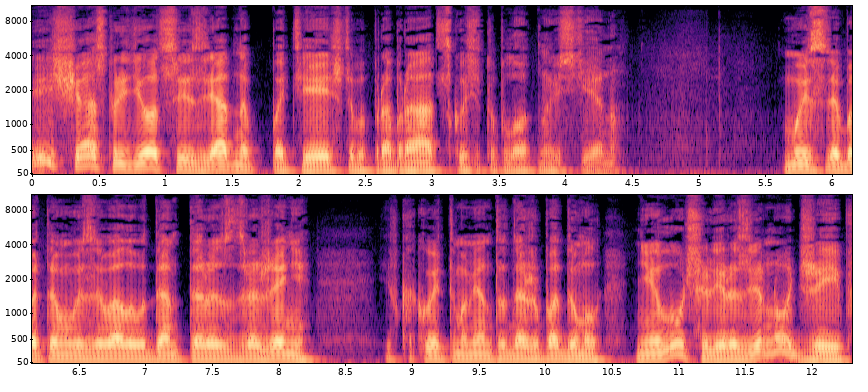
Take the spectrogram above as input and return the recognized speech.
и сейчас придется изрядно потеть, чтобы пробраться сквозь эту плотную стену. Мысль об этом вызывала у Данта раздражение, и в какой-то момент он даже подумал, не лучше ли развернуть джип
